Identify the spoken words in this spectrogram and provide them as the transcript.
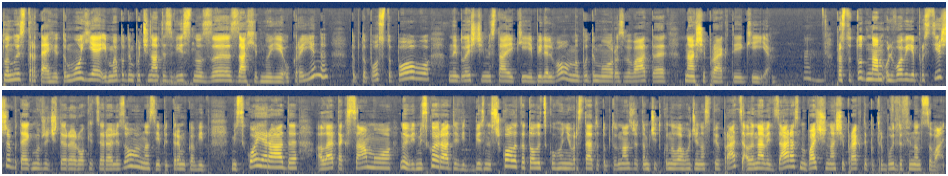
планує стратегію. Тому є, і ми будемо починати, звісно, з західної України, тобто поступово в найближчі міста, які є біля Львова, ми будемо розвивати наші проекти, які є. Просто тут нам у Львові є простіше, бо так як ми вже 4 роки це реалізовуємо. У нас є підтримка від міської ради, але так само ну і від міської ради, від бізнес-школи католицького університету. Тобто в нас вже там чітко налагоджена співпраця. Але навіть зараз ми бачимо, що наші проекти потребують дофінансування.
